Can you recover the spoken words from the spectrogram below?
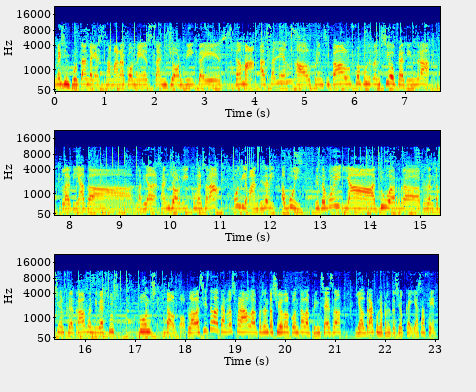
més important d'aquesta setmana, com és Sant Jordi, que és demà. A Sallent, el principal focus d'atenció que tindrà la diada, la diada de Sant Jordi començarà un dia abans, és a dir, avui. Des d'avui hi ha dues representacions teatrals en diversos punts del poble. A les 6 de la tarda es farà la presentació del conte La princesa i el drac, una presentació que ja s'ha fet,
